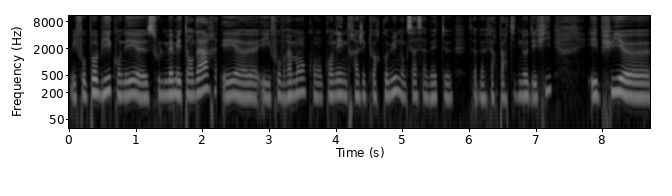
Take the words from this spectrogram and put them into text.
Mais il ne faut pas oublier qu'on est euh, sous le même étendard et, il faut vraiment qu'on ait une trajectoire commune. Donc ça, ça va, être, ça va faire partie de nos défis. Et puis, je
